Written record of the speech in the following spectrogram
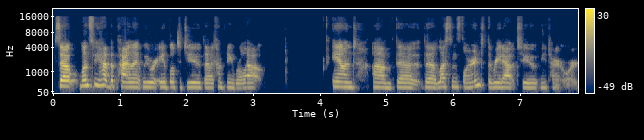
So once we had the pilot, we were able to do the company rollout and um, the the lessons learned, the readout to the entire org.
